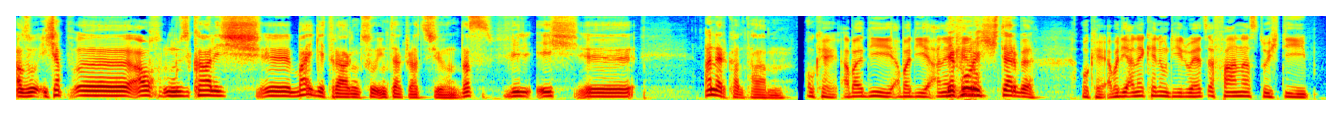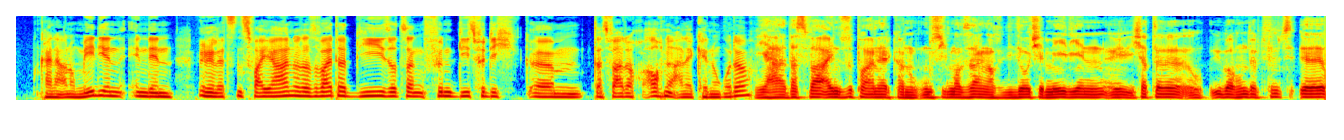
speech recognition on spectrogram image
Also ich habe äh, auch musikalisch äh, beigetragen zur Integration. Das will ich äh, anerkannt haben. Okay, aber die, aber die Bevor Anerkennung. ich sterbe. Okay, aber die Anerkennung, die du jetzt erfahren hast durch die, keine Ahnung, Medien in den, in den letzten zwei Jahren oder so weiter, die sozusagen, für, die für dich, ähm, das war doch auch eine Anerkennung, oder? Ja, das war eine super Anerkennung, muss ich mal sagen. Also die deutschen Medien, äh, ich hatte über 150, äh,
